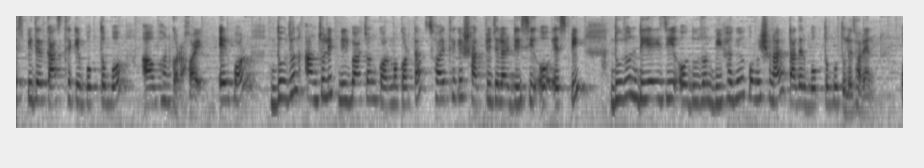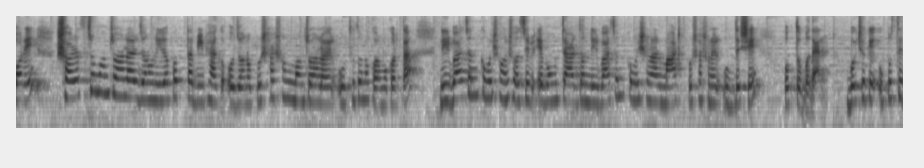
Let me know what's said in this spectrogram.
এসপিদের কাছ থেকে বক্তব্য আহ্বান করা হয়। এরপর দুজন আঞ্চলিক নির্বাচন কর্মকর্তা, ছয় থেকে সাতটি জেলার ডিসি ও এসপি, দুজন ডিআইজি ও দুজন বিভাগীয় কমিশনার তাদের বক্তব্য তুলে ধরেন। পরে স্বরাষ্ট্র মন্ত্রণালয়ের জননিরাপত্তা বিভাগ ও জনপ্রশাসন মন্ত্রণালয়ের ঊর্ধ্বতন কর্মকর্তা, নির্বাচন কমিশন সচিব এবং চারজন নির্বাচন কমিশনার মাঠ প্রশাসনের উদ্দেশ্যে বক্তব্য দেন। বৈঠকে উপস্থিত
